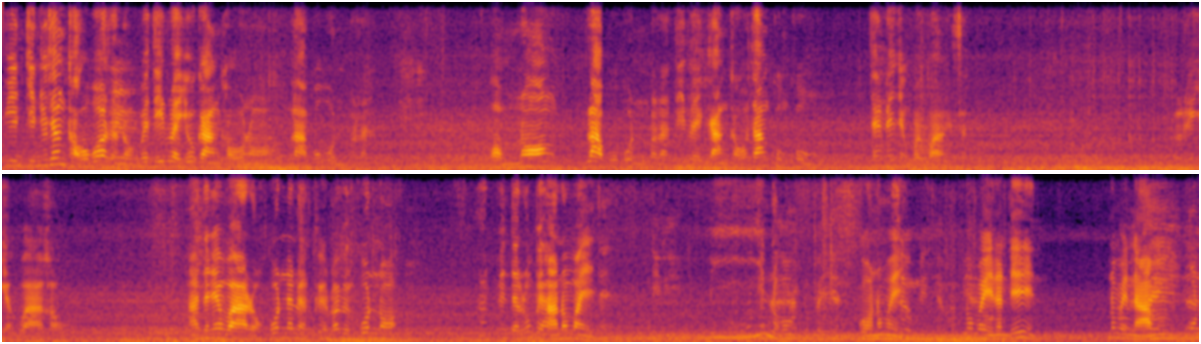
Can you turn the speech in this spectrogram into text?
ปีนกินอยู่เทิงเขาบ่สนอกไปติดไว้อยู่กลางเขาเนาะลาผู้บนพุ่นล่ะอ้อมน้องลาผู้บนพุ่นล่ะติดไว้กลางเขาทางโค้งๆจังได้จังค่อยวางซั่นก็เลยอยากว่าเขาอาจจะได้ว่าหรอกคนนั่นน่ะเกิดมาเป็นคนเนาะเป็นแต่ลงไปหาหน่อไม้แต่ นี่นี่มีหรอ ไปยัน ก่อนหน่อไม้เสริมนี่แต่ว่าหน่อไม้นั่นดิหน่อไม้น้ำเอมุอน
